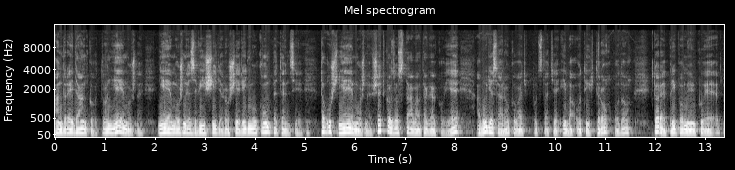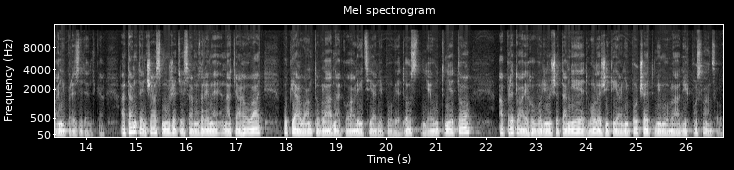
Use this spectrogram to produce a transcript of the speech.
Andrej Danko. To nie je možné. Nie je možné zvýšiť, rozšíriť mu kompetencie. To už nie je možné. Všetko zostáva tak, ako je a bude sa rokovať v podstate iba o tých troch bodoch, ktoré pripomienkuje pani prezidentka. A tam ten čas môžete samozrejme naťahovať, pokiaľ vám to vládna koalícia nepovie dosť, neutne to. A preto aj hovorím, že tam nie je dôležitý ani počet mimovládnych poslancov.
